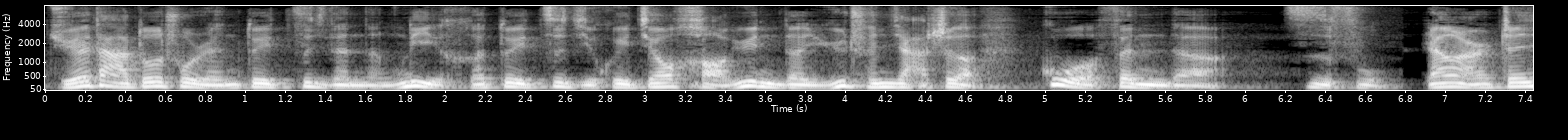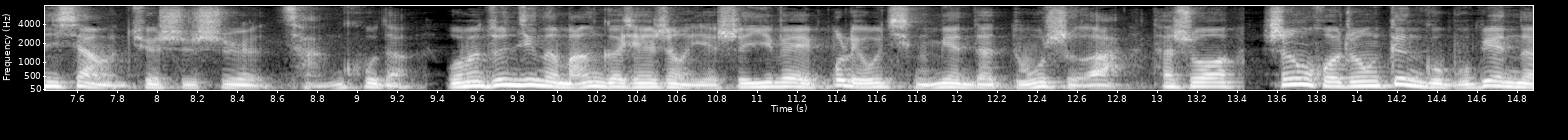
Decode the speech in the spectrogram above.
绝大多数人对自己的能力和对自己会交好运的愚蠢假设，过分的。自负。然而，真相确实是残酷的。我们尊敬的芒格先生也是一位不留情面的毒舌啊。他说：“生活中亘古不变的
